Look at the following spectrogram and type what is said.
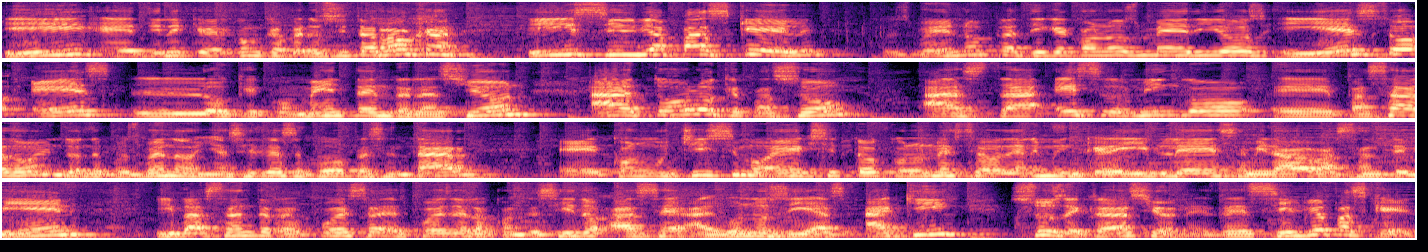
y eh, tiene que ver con Caperucita Roja. Y Silvia Pasquel pues bueno, platica con los medios y esto es lo que comenta en relación a todo lo que pasó hasta este domingo eh, pasado, en donde pues bueno, doña Silvia se pudo presentar eh, con muchísimo éxito, con un estado de ánimo increíble, se miraba bastante bien y bastante repuesta después de lo acontecido hace algunos días. Aquí sus declaraciones de Silvia Pasquel.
